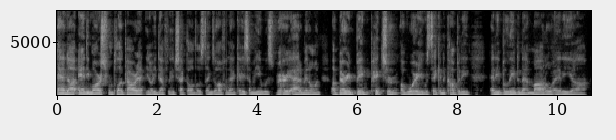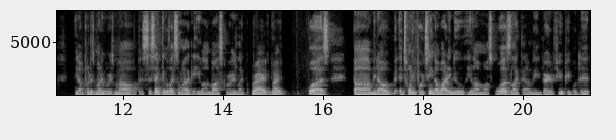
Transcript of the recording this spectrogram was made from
And uh, Andy Marsh from Plug Power, you know, he definitely checked all those things off in that case. I mean, he was very adamant on a very big picture of where he was taking the company and he believed in that model and he uh you know put his money where his mouth it's the same thing with like somebody like Elon Musk right? Like right right. was um you know in 2014 nobody knew who Elon Musk was like that. I mean very few people did.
